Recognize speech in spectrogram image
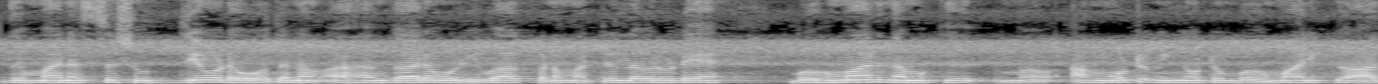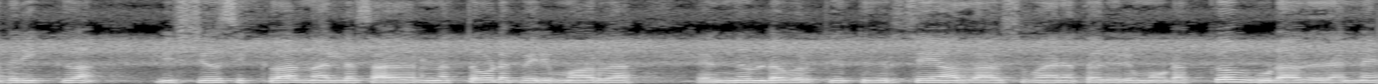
ഇത് മനസ്സ് ശുദ്ധിയോടെ ഓതണം അഹങ്കാരം ഒഴിവാക്കണം മറ്റുള്ളവരുടെ ബഹുമാനം നമുക്ക് അങ്ങോട്ടും ഇങ്ങോട്ടും ബഹുമാനിക്കുക ആദരിക്കുക വിശ്വസിക്കുക നല്ല സഹകരണത്തോടെ പെരുമാറുക എന്നുള്ളവർക്ക് തീർച്ചയായും അള്ളാഹു സുബാനത്താൽ ഒരു മുടക്കം കൂടാതെ തന്നെ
